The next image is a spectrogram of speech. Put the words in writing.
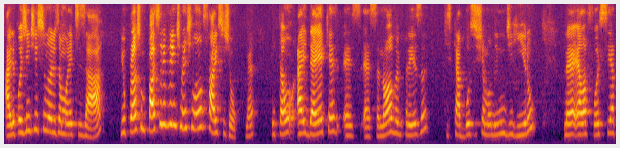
Aí depois a gente ensinou eles a monetizar. E o próximo passo era, evidentemente, lançar esse jogo, né? Então, a ideia é que essa nova empresa, que acabou se chamando Indie Hero, né, ela fosse a,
